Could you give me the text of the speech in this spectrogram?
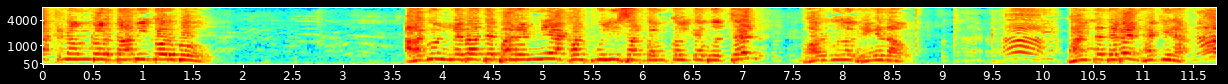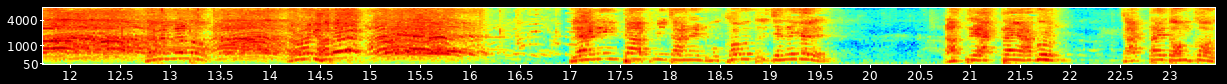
এক নম্বর দাবি করব আগুন নেভাতে পারেননি, এখন পুলিশ আর দমকলকে বলছেন, ঘরগুলো ভেঙে দাও। ভাঙতে দেবেন হ্যাঁ কি না? দেবেন না তো? লড়াই হবে? প্ল্যানিংটা আপনি জানেন, মুখ্যমন্ত্রী জেনে গেলেন। রাত্রি একটায় আগুন, চারটায় দমকল।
